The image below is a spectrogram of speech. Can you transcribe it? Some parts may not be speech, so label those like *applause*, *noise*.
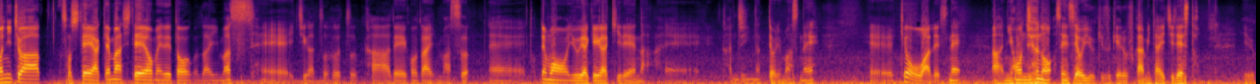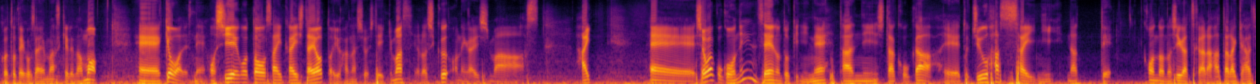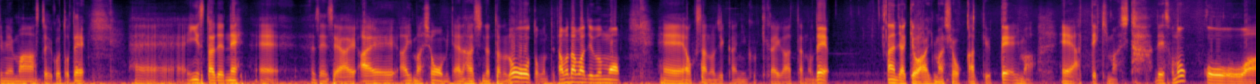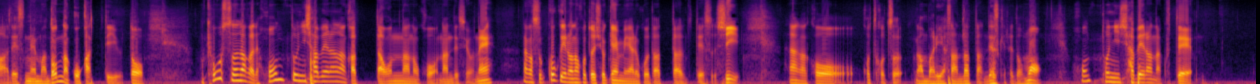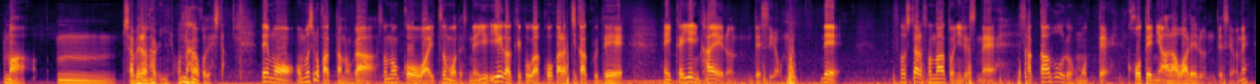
こんにちは。そして明けましておめでとうございます。えー、1月2日でございます。えー、とても夕焼けが綺麗な、えー、感じになっておりますね。え今日はですねあ、日本中の先生を勇気づける深見太一ですということでございますけれども、え今日はですね、教え子と再開したよという話をしていきます。よろしくお願いします。はい。えー、小学校5年生の時にね担任した子が、えーと、18歳になって今度の4月から働き始めますということで、えー、インスタでね、えー、先生会いましょうみたいな話になったのおおと思ってたまたま自分も、えー、奥さんの実家に行く機会があったのであじゃあ今日会いましょうかって言って今、え、会ってきました。でその子はですね、まあ、どんな子かっていうと、教室の中で本当に喋らなかった女の子なんですよね。なんかすっごくいろんなことを一生懸命やる子だったですし、なんかこう、コツコツ頑張り屋さんだったんですけれども、本当に喋らなくて、まあ、うーん、喋らない *laughs* 女の子でした。でも、面白かったのが、その子はいつもですね、家が結構学校から近くで、一回家に帰るんですよ。で、そしたらその後にですね、サッカーボールを持って校庭に現れるんですよね。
